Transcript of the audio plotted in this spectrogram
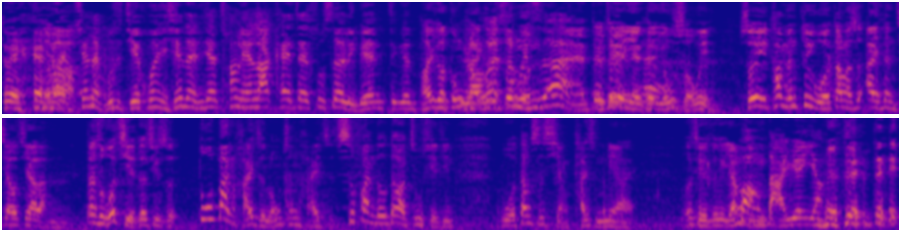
对对吧？现在不是结婚，现在人家窗帘拉开，在宿舍里边这个还有一个公开的社会之案，对这个也可以有所谓。所以他们对我当然是爱恨交加了。但是我觉得就是多半孩子，农村孩子吃饭都都要助学金。我当时想谈什么恋爱？而且这个杨棒打鸳鸯，对对，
